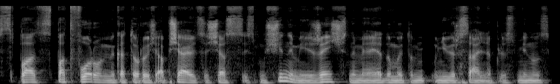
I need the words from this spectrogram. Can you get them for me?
с, плат, с платформами, которые общаются сейчас и с мужчинами, и с женщинами, а я думаю, это универсально плюс-минус,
